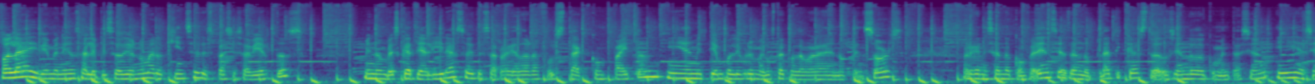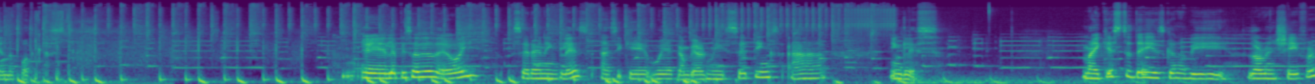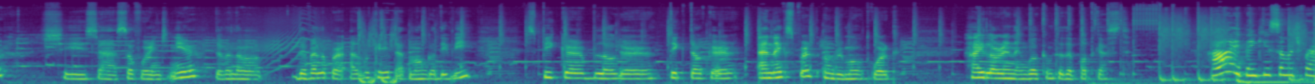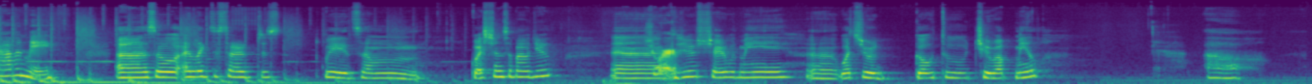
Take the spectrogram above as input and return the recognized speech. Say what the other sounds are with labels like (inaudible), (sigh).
Hola y bienvenidos al episodio número 15 de Espacios Abiertos. Mi nombre es Katia Lira, soy desarrolladora full stack con Python y en mi tiempo libre me gusta colaborar en open source, organizando conferencias, dando pláticas, traduciendo documentación y haciendo podcast. El episodio de hoy será en inglés, así que voy a cambiar mis settings a inglés. My guest today is going to be Lauren Schaefer. She's a software engineer, develop, developer advocate at MongoDB, speaker, blogger, TikToker, and expert on remote work. Hi, Lauren, and welcome to the podcast. Hi, thank you so much for having me. Uh, so, I'd like to start just with some questions about you. Uh, Sure. Could you share with me uh, what's your go to cheer up meal? Oh,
